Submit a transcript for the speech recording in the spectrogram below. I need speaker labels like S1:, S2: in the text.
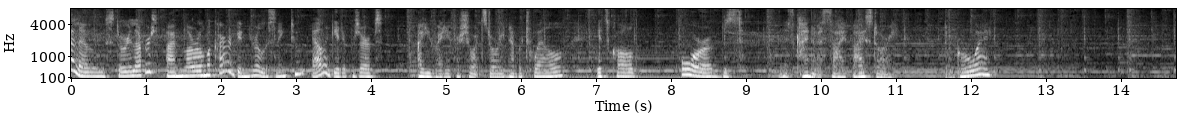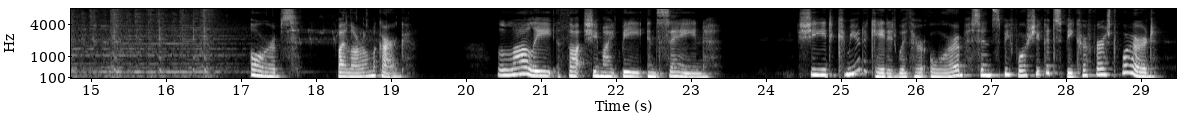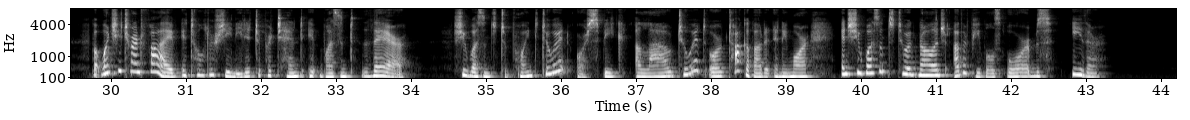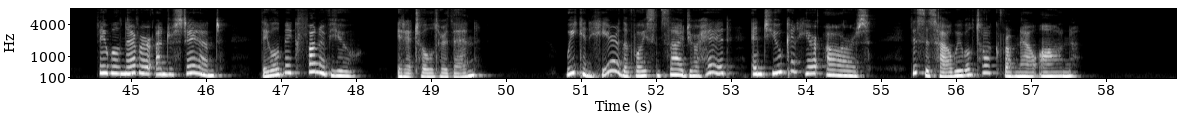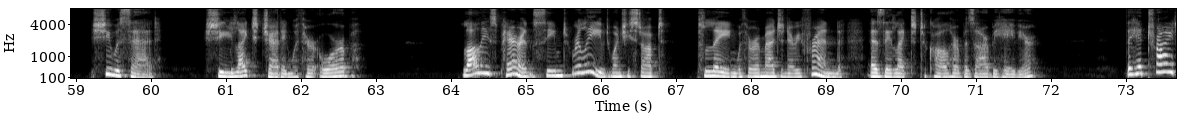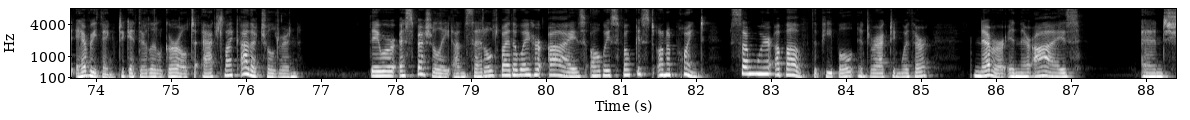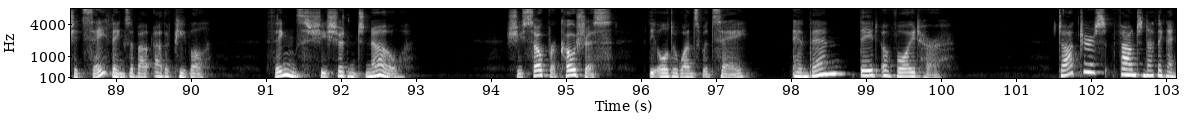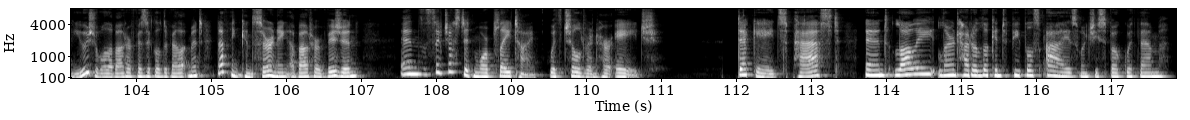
S1: Hello, story lovers. I'm Laurel McHargue, and you're listening to Alligator Preserves. Are you ready for short story number 12? It's called Orbs, and it's kind of a sci fi story. Don't go away. Orbs by Laurel McHargue. Lolly thought she might be insane. She'd communicated with her orb since before she could speak her first word. But when she turned five, it told her she needed to pretend it wasn't there. She wasn't to point to it or speak aloud to it or talk about it anymore, and she wasn't to acknowledge other people's orbs either. They will never understand. They will make fun of you, it had told her then. We can hear the voice inside your head, and you can hear ours. This is how we will talk from now on. She was sad. She liked chatting with her orb. Lolly's parents seemed relieved when she stopped playing with her imaginary friend, as they liked to call her bizarre behavior. They had tried everything to get their little girl to act like other children. They were especially unsettled by the way her eyes always focused on a point somewhere above the people interacting with her, never in their eyes. And she'd say things about other people, things she shouldn't know. She's so precocious, the older ones would say, and then they'd avoid her. Doctors found nothing unusual about her physical development, nothing concerning about her vision and suggested more playtime with children her age. Decades passed, and Lolly learned how to look into people's eyes when she spoke with them.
